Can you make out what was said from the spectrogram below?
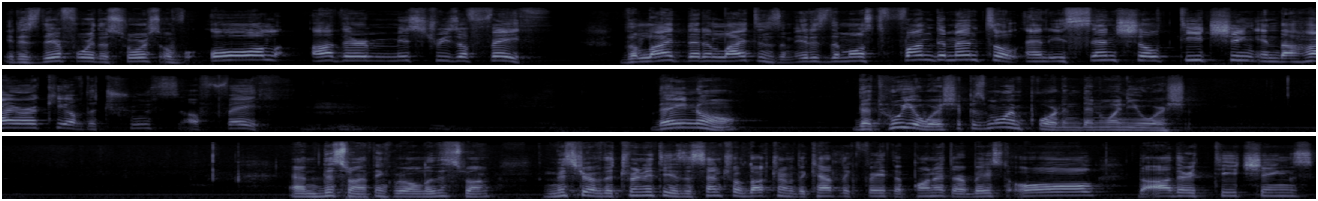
It is therefore the source of all other mysteries of faith, the light that enlightens them. It is the most fundamental and essential teaching in the hierarchy of the truths of faith. They know that who you worship is more important than when you worship. And this one, I think we all know this one. Mystery of the Trinity is the central doctrine of the Catholic faith. Upon it are based all the other teachings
